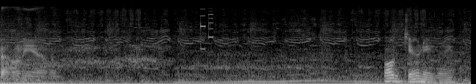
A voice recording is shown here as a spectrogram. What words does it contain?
bounty on him. Won't do anything.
